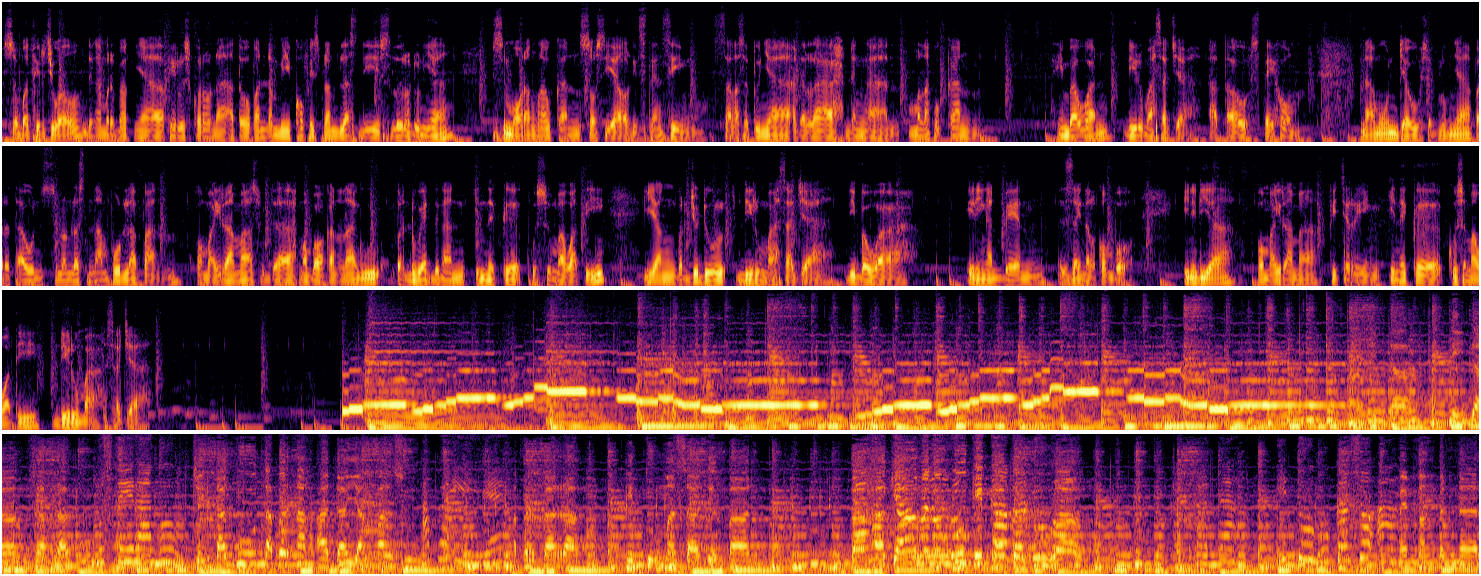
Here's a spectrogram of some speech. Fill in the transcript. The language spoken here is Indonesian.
Sobat virtual, dengan merebaknya virus corona atau pandemi COVID-19 di seluruh dunia, semua orang melakukan social distancing. Salah satunya adalah dengan melakukan himbauan di rumah saja atau stay home. Namun jauh sebelumnya pada tahun 1968, Oma Irama sudah membawakan lagu berduet dengan Inneke Kusumawati yang berjudul Di Rumah Saja di bawah iringan band Zainal Combo. Ini dia Oma Irama featuring Ineke Kusamawati di rumah saja. Tak pernah ada yang palsu. Apa iya Perkara itu masa depan? Bahagia menunggu kita berdua. Karena itu bukan soal. Memang benar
